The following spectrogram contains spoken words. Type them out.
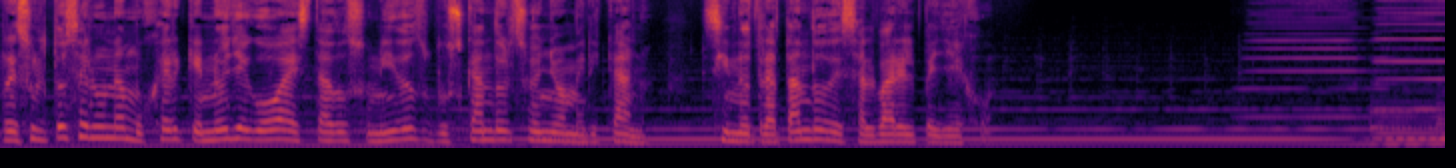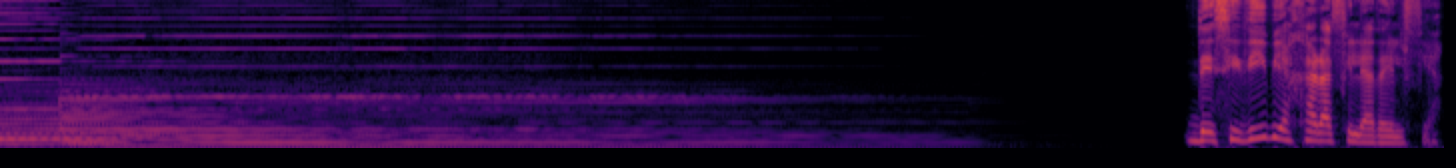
resultó ser una mujer que no llegó a Estados Unidos buscando el sueño americano, sino tratando de salvar el pellejo. Decidí viajar a Filadelfia.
